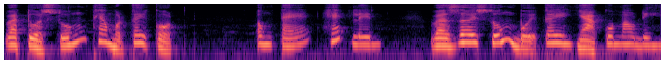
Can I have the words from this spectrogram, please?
và tuột xuống theo một cây cột. Ông té, hét lên và rơi xuống bụi cây nhà cô mau đi.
